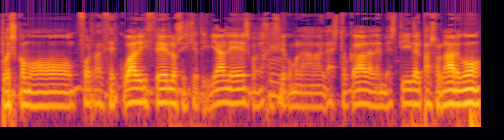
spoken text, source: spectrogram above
pues cómo fortalecer cuádriceps, los isquiotibiales, con Mm. ejercicio como la, la estocada, la embestida, el paso largo,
